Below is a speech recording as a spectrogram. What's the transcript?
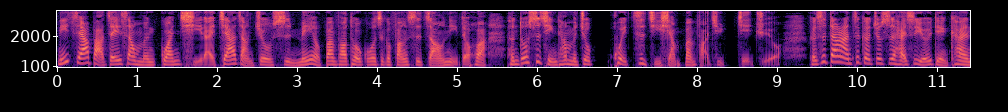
你只要把这一扇门关起来，家长就是没有办法透过这个方式找你的话，很多事情他们就会自己想办法去解决哦。可是，当然这个就是还是有一点看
